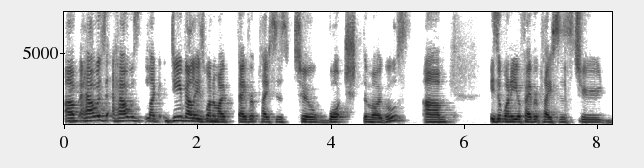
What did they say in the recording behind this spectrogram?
um, how was how was like Deer Valley is one of my favorite places to watch the moguls. Um, is it one of your favorite places to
